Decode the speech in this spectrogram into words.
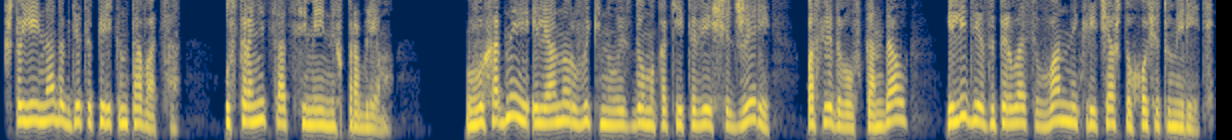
что ей надо где-то перекантоваться, устраниться от семейных проблем. В выходные Элеонор выкинула из дома какие-то вещи Джерри, последовал скандал, и Лидия заперлась в ванной, крича, что хочет умереть.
